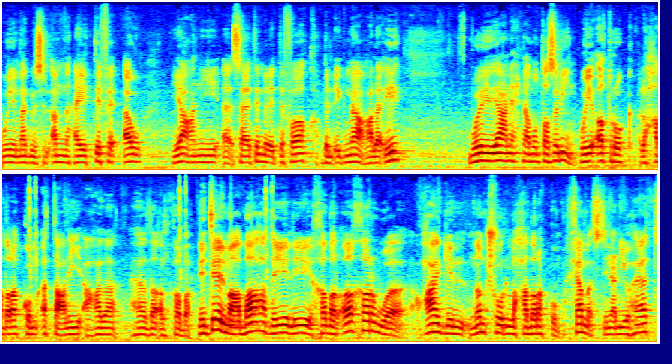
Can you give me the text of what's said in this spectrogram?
ومجلس الأمن هيتفق أو يعني سيتم الاتفاق بالإجماع على إيه؟ ويعني إحنا منتظرين. وأترك لحضراتكم التعليق على هذا الخبر. ننتقل مع بعض لخبر آخر وعاجل ننشر لحضراتكم. خمس سيناريوهات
